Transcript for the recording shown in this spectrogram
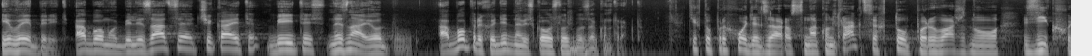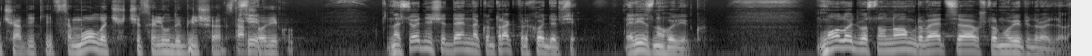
і виберіть або мобілізація, чекайте, бійтесь, не знаю, от, або приходіть на військову службу за контрактом. Ті, хто приходять зараз на контракт, це хто переважно вік, хоча б який це молодь, чи це люди більше старшого Всі. віку? На сьогоднішній день на контракт приходять всі різного віку. Молодь в основному рветься в штурмові підрозділи.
